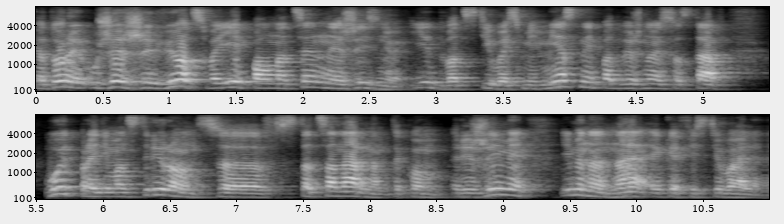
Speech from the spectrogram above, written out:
который уже живет своей полноценной жизнью. И 28-местный подвижной состав будет продемонстрирован в стационарном таком режиме именно на экофестивале.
